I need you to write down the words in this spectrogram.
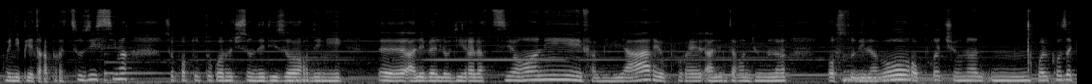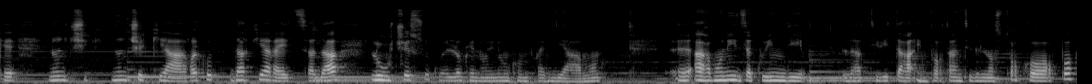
Quindi pietra preziosissima, soprattutto quando ci sono dei disordini eh, a livello di relazioni familiari oppure all'interno di un posto di lavoro oppure c'è una, mh, mm, qualcosa che non, ci, non c'è chiaro, ecco, dà chiarezza, dà luce su quello che noi non comprendiamo eh, armonizza quindi le attività importanti del nostro corpo,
